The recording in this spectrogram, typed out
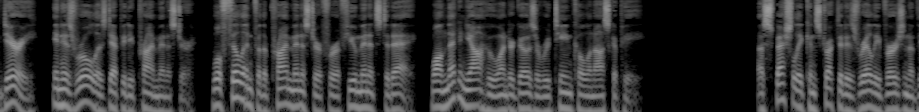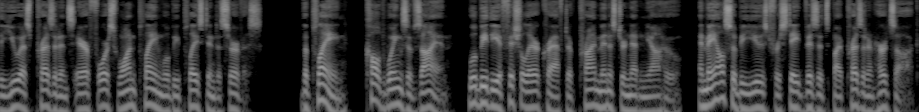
Deri, in his role as Deputy Prime Minister, will fill in for the Prime Minister for a few minutes today, while Netanyahu undergoes a routine colonoscopy. A specially constructed Israeli version of the U.S. President's Air Force One plane will be placed into service. The plane, called Wings of Zion, will be the official aircraft of Prime Minister Netanyahu, and may also be used for state visits by President Herzog.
